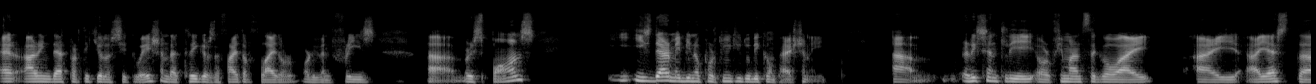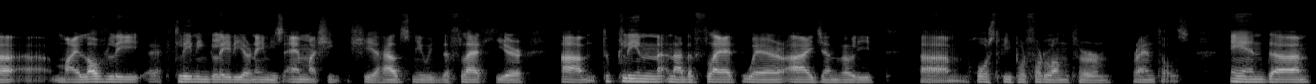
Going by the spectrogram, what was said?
are in that particular situation that triggers a fight or flight or, or even freeze uh, response. Is there maybe an opportunity to be compassionate? Um, recently, or a few months ago, I I I asked uh, my lovely uh, cleaning lady. Her name is Emma. She she helps me with the flat here um, to clean another flat where I generally um, host people for long term rentals. And um,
